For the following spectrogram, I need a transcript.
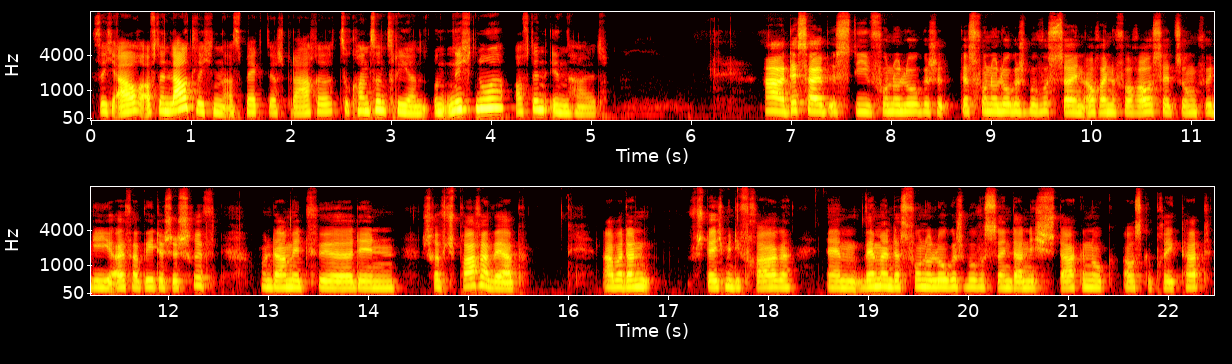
sich auch auf den lautlichen Aspekt der Sprache zu konzentrieren und nicht nur auf den Inhalt. Ah, deshalb ist phonologische, das phonologische Bewusstsein auch eine Voraussetzung für die alphabetische Schrift und damit für den Schriftspracherwerb. Aber dann stelle ich mir die Frage, ähm, wenn man das phonologische Bewusstsein dann nicht stark genug ausgeprägt hat,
